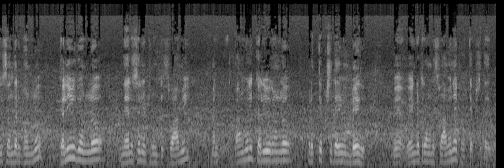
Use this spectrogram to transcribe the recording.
ఈ సందర్భంలో కలియుగంలో నెలసినటువంటి స్వామి మన మామూలు కలియుగంలో ప్రత్యక్ష దైవం లేదు. వె- వెంకటరమణ స్వామినే ప్రత్యక్ష దైవం.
